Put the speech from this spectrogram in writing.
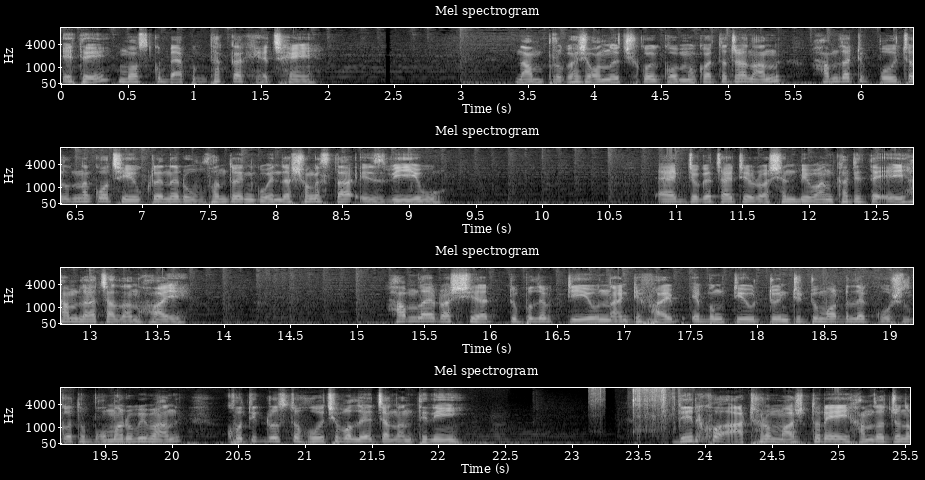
এতে মস্কো ব্যাপক ধাক্কা খেয়েছে। নাম প্রকাশে অনিচ্ছুক ওই কর্মকর্তা জানান, হামলাটি পরিচালনা করছে ইউক্রেনের অভ্যন্তরীণ গোয়েন্দা সংস্থা এসবিইউ। একযোগে চারটি রাশিয়ান বিমান ঘাঁটিতে এই হামলা চালানো হয়। হামলায় রাশিয়ার টুপুলেভ টিউ নাইনটি ফাইভ এবং টিউ টোয়েন্টি টু মডেলের কৌশলগত বোমারু বিমান ক্ষতিগ্রস্ত হয়েছে বলে জানান তিনি। দীর্ঘ আঠারো মাস ধরে এই হামলার জন্য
